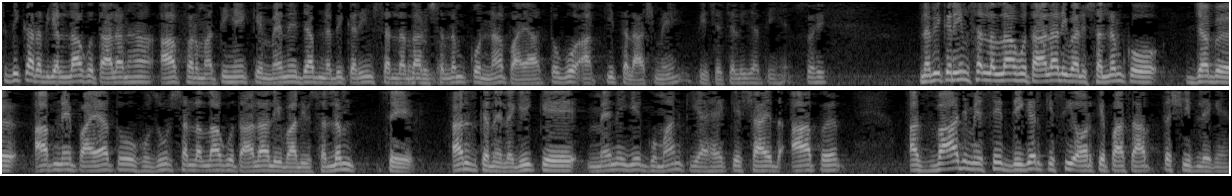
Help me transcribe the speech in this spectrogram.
صدیقہ رضی اللہ تعالیٰ عنہ آپ فرماتی ہیں کہ میں نے جب نبی کریم صلی اللہ علیہ وسلم کو نہ پایا تو وہ آپ کی تلاش میں پیچھے چلی جاتی ہیں۔ صحیح۔ نبی کریم صلی اللہ تعالی علیہ وسلم کو جب آپ نے پایا تو حضور صلی اللہ تعالی علیہ وسلم سے عرض کرنے لگی کہ میں نے یہ گمان کیا ہے کہ شاید آپ ازواج میں سے دیگر کسی اور کے پاس آپ تشریف لے گئے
